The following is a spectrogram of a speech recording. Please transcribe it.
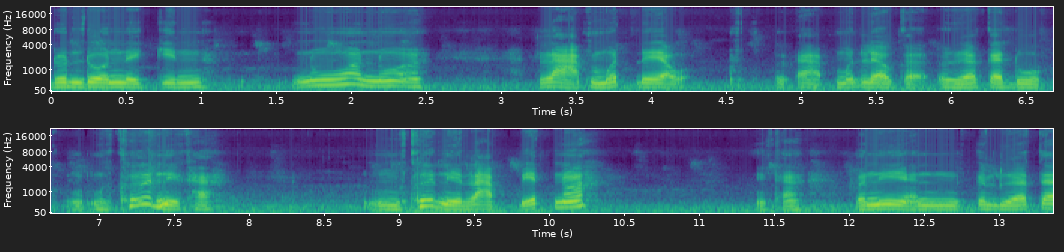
โดนโดนๆเลยกินนัวนัวลาบหมดแล้วลาบหมดแล้วก็เหลือกระดูกมันขึ้นนี่ค่ะ ขึ้นนี่ลาบเป็ดเนาะนี่ค่ะวันนี้อันก็เหลือแต่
